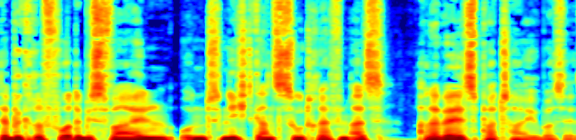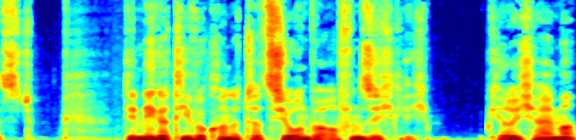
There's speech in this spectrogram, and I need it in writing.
Der Begriff wurde bisweilen und nicht ganz zutreffend als Allerweltspartei übersetzt. Die negative Konnotation war offensichtlich. Kirchheimer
